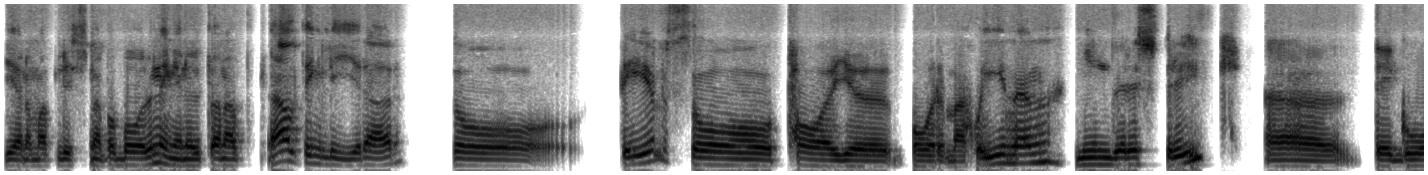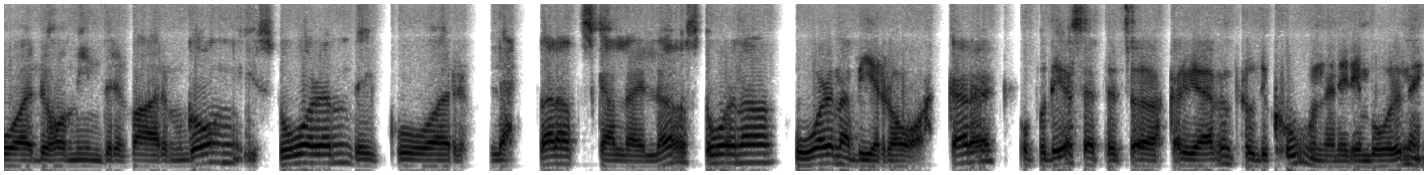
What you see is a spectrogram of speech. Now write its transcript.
genom att lyssna på borrningen utan att när allting lirar så dels så tar ju borrmaskinen mindre stryk. Eh, Det går, du har mindre varmgång i ståren. Det går lättare att skalla i lös ståren. Hålen blir rakare och på det sättet så ökar ju även produktionen i din borrning.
